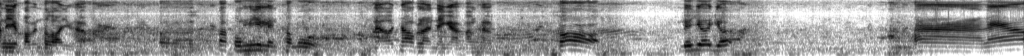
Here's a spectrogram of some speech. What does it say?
อนนี้เขาเป็นตัวอะไรอยู่ครับเอ่อซาโตมิเลนทาโรแล้วชอบอะไรในงานบ้างครับ ก็เยอะๆเยอะอ่าแล้ว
